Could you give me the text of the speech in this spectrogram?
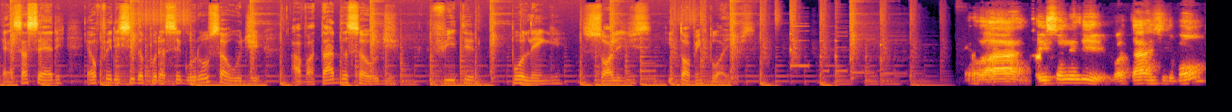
Essa série é oferecida por Assegurou Saúde, Avatar da Saúde, Fitter, Poleng, Solids e Top Employers. Olá, ei Soneli, boa tarde, tudo bom?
